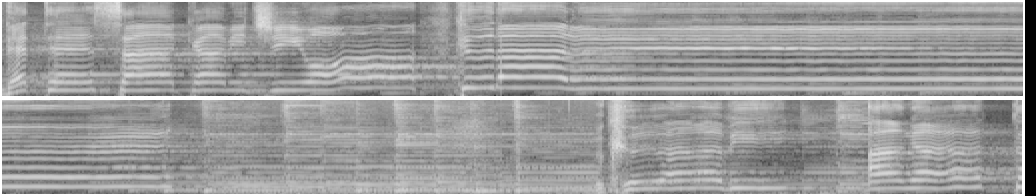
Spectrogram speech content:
出て坂道を下る。浮かび上がった。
